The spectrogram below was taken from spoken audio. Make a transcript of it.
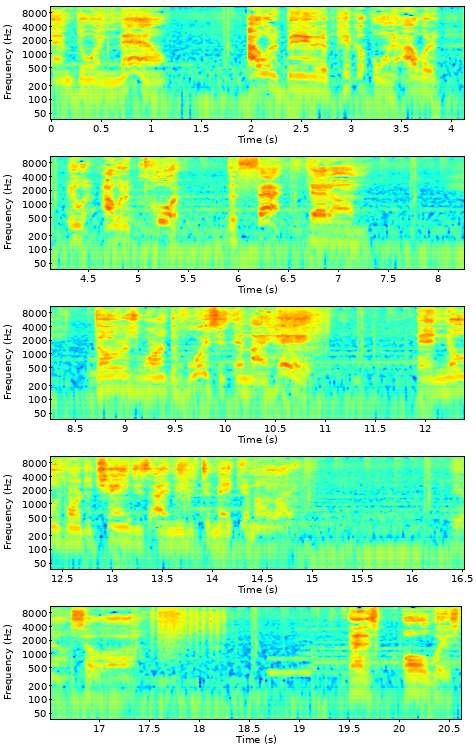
am doing now, I would have been able to pick up on it. I would have, it would, I would have caught the fact that um those weren't the voices in my head and those weren't the changes I needed to make in my life. You know, so uh that is always,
